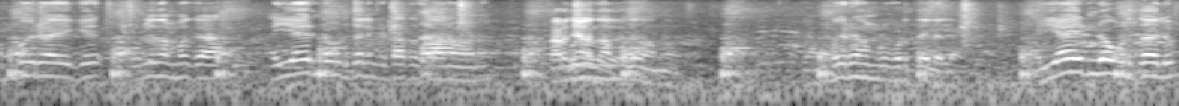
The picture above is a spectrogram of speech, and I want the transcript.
അമ്പത് രൂപയ്ക്ക് പുള്ളി നമുക്ക് അയ്യായിരം രൂപ കൊടുത്താലും കിട്ടാത്ത സാധനമാണ് പറഞ്ഞു. നമുക്ക് തന്നത്. അമ്പത് രൂപ നമ്മൾ കൊടുത്തില്ലല്ല അയ്യായിരം രൂപ കൊടുത്താലും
